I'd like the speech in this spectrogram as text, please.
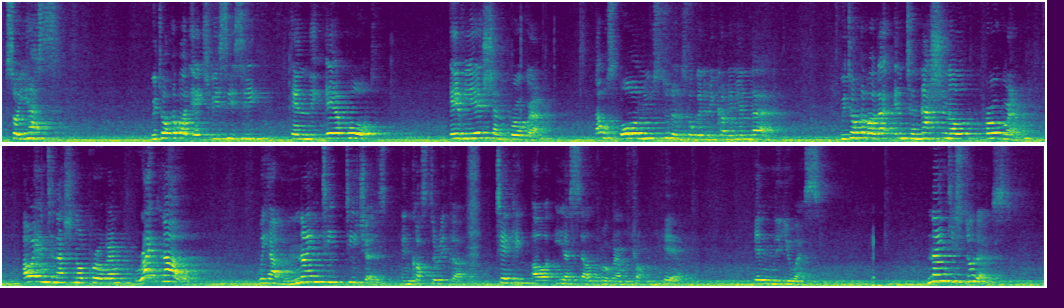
So yes, we talk about HVCC in the airport aviation program. That was all new students who are going to be coming in there. We talk about that international program. Our international program right now, we have 90 teachers in Costa Rica taking our ESL program from here in the US. 90 students.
